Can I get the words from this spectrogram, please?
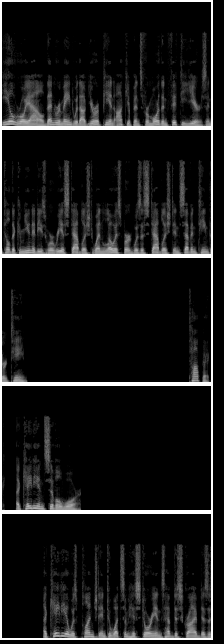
Ile Royale then remained without European occupants for more than 50 years until the communities were re-established when Louisbourg was established in 1713. Acadian Civil War Acadia was plunged into what some historians have described as a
